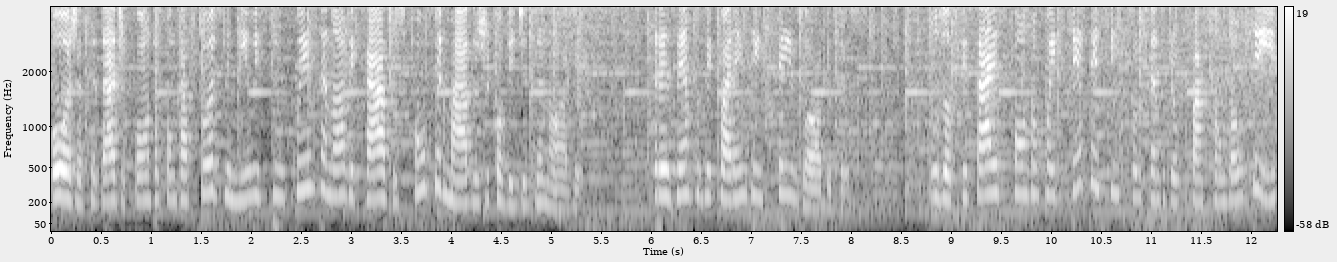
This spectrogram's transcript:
Hoje, a cidade conta com 14.059 casos confirmados de Covid-19. 346 óbitos. Os hospitais contam com 85% de ocupação da UTI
